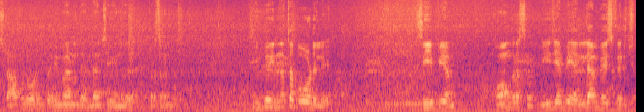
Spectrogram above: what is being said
സ്റ്റാഫുകളോടും പെരുമാറുന്നത് എല്ലാം ചെയ്യുന്നത് പ്രസിഡന്റ്. ഇപ്പോൾ ഇന്നത്തെ ബോർഡിൽ C P M Congress B J P എല്ലാം ബഹിഷ്കരിച്ചു.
